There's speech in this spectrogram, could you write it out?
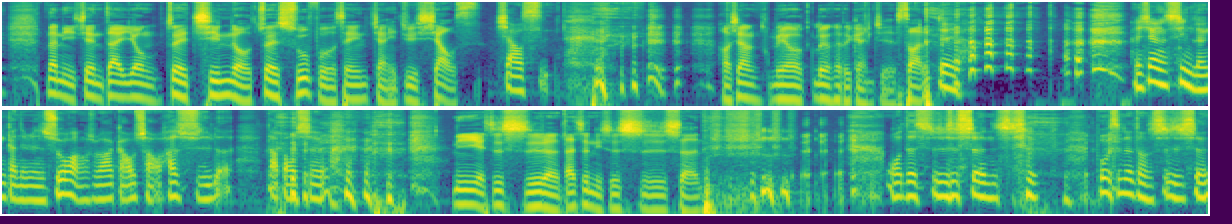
那你现在用最轻柔、最舒服的声音讲一句笑死，笑死，好像没有任何的感觉，算了。对。很像性冷感的人说谎说他高潮，他湿了，大爆射。你也是湿了，但是你是湿身。我的湿身是不是那种湿身？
